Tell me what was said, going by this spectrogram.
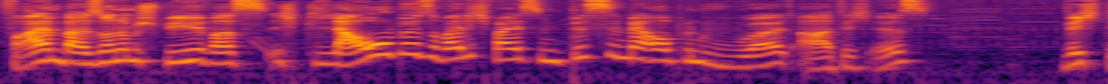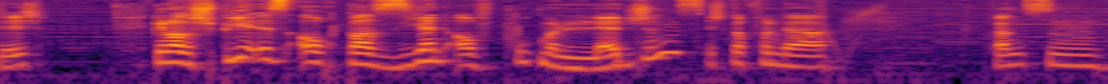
Vor allem bei so einem Spiel, was ich glaube, soweit ich weiß, ein bisschen mehr Open-World-artig ist. Wichtig. Genau, das Spiel ist auch basierend auf Pokémon Legends. Ich glaube, von der ganzen,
